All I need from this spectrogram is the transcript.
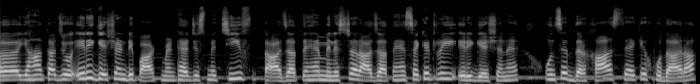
यहाँ का जो इरिगेशन डिपार्टमेंट है, जिसमें चीफ आ जाते हैं, मिनिस्टर आ जाते हैं, सेक्रेटरी इरिगेशन है, उनसे दरख्वास्त है कि खुदारा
